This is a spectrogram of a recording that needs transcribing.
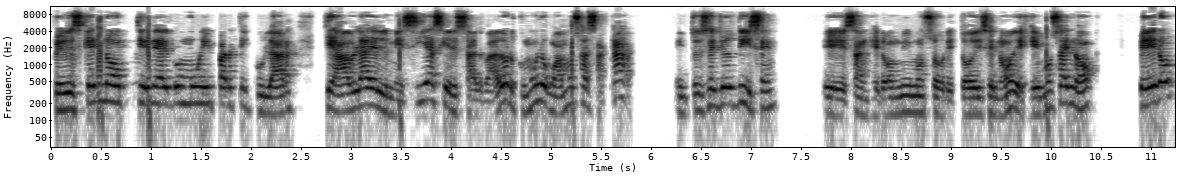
Pero es que Enoch tiene algo muy particular que habla del Mesías y el Salvador. ¿Cómo lo vamos a sacar? Entonces ellos dicen, eh, San Jerónimo sobre todo dice, no, dejemos a Enoch, pero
